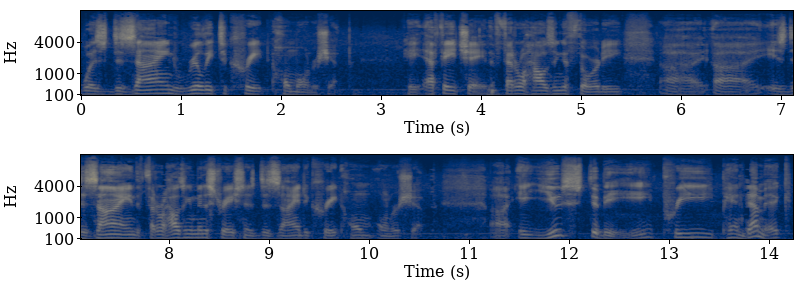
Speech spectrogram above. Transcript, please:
was designed really to create home ownership. Okay, FHA, the Federal Housing Authority, uh, uh, is designed, the Federal Housing Administration is designed to create home ownership. Uh, it used to be pre pandemic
